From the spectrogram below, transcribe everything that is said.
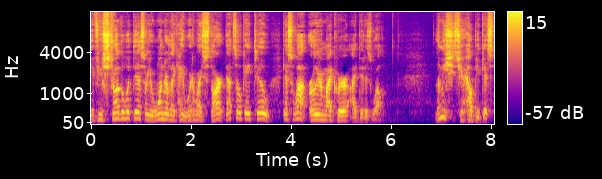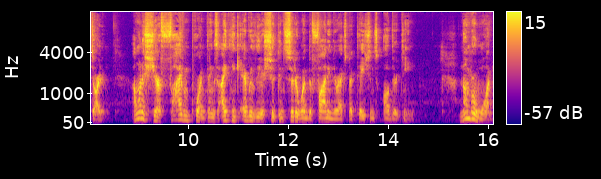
If you struggle with this or you wonder like, hey, where do I start? That's okay too. Guess what? Earlier in my career, I did as well. Let me help you get started. I want to share five important things I think every leader should consider when defining their expectations of their team. Number one,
